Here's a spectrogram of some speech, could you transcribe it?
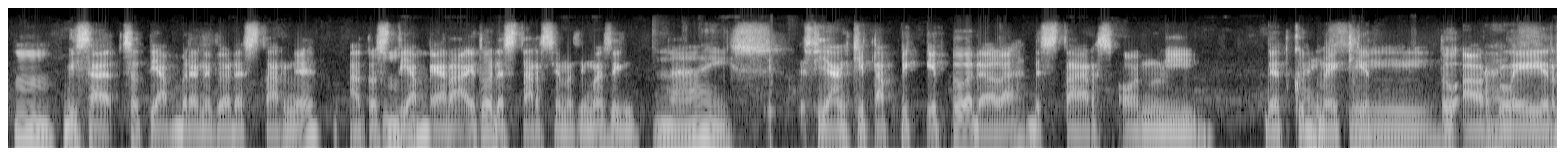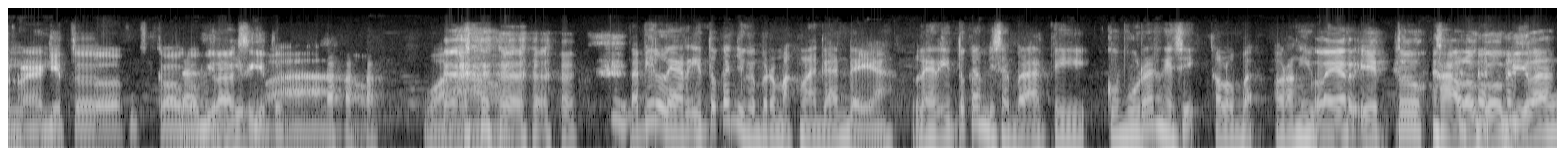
Hmm. bisa setiap brand itu ada starnya atau setiap Mhm. era itu ada starsnya masing-masing nice yang kita pick itu adalah the stars only that could I make it see. to our I player see. Nah, gitu kalau gue bilang sih gitu Wow. Wow. Tapi lair itu kan juga bermakna ganda ya. Lair itu kan bisa berarti kuburan gak sih kalau orang UK? layer itu kalau gue bilang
